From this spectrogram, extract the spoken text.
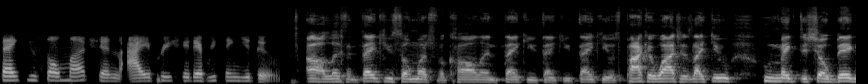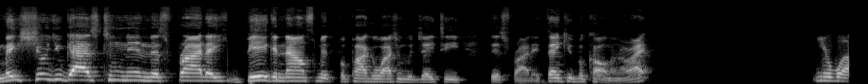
thank you so much, and I appreciate everything you do. Oh, listen, thank you so much for calling. Thank you, thank you, thank you. It's pocket watchers like you who make the show big. Make sure you guys tune in this Friday. Big announcement for pocket watching with JT this Friday. Thank you for calling. All right. You're welcome.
